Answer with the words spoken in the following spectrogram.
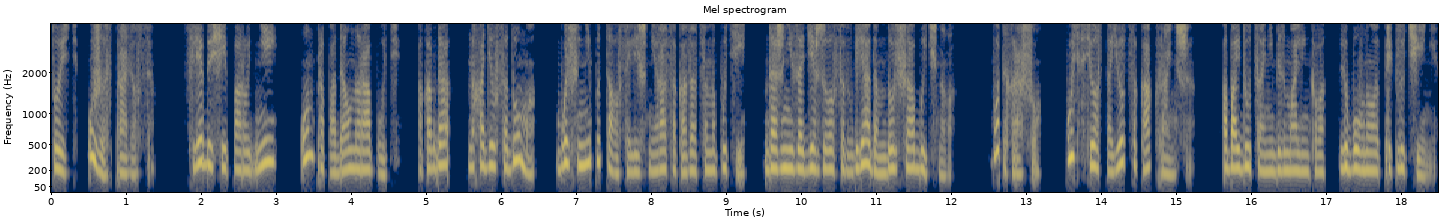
То есть уже справился. Следующие пару дней он пропадал на работе, а когда находился дома, больше не пытался лишний раз оказаться на пути, даже не задерживался взглядом дольше обычного. Вот и хорошо. Пусть все остается как раньше. Обойдутся они без маленького любовного приключения.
